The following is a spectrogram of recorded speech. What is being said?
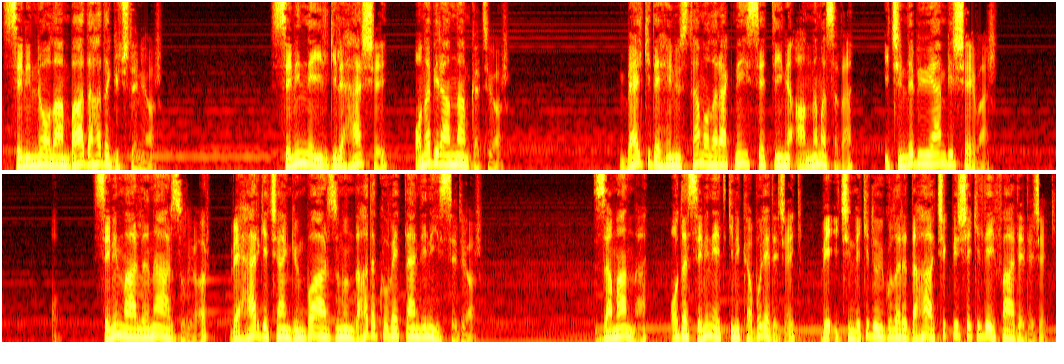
seninle olan bağ daha da güçleniyor. Seninle ilgili her şey, ona bir anlam katıyor. Belki de henüz tam olarak ne hissettiğini anlamasa da, içinde büyüyen bir şey var. O, senin varlığını arzuluyor ve her geçen gün bu arzunun daha da kuvvetlendiğini hissediyor. Zamanla, o da senin etkini kabul edecek ve içindeki duyguları daha açık bir şekilde ifade edecek.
